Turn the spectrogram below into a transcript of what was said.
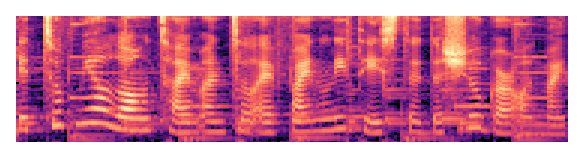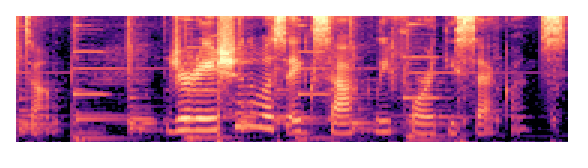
It took me a long time until I finally tasted the sugar on my tongue. Duration was exactly 40 seconds.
